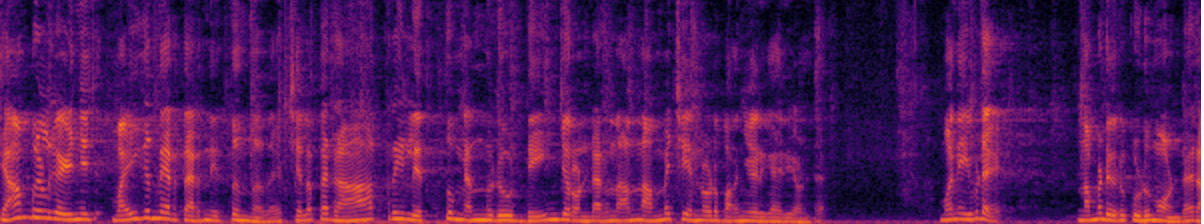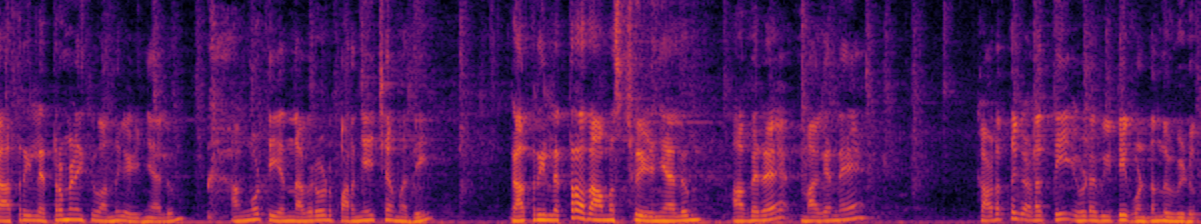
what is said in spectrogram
ക്യാമ്പുകൾ കഴിഞ്ഞ് വൈകുന്നേരത്തായിരുന്നു എത്തുന്നത്. ചിലപ്പോൾ രാത്രിയിൽ എത്തും എന്നൊരു ഡേഞ്ചർ ഉണ്ടായിരുന്നു. അന്ന് അമ്മച്ചി എന്നോട് പറഞ്ഞൊരു കാര്യമുണ്ട്. മോനെ ഇവിടെ നമ്മുടെ ഒരു കുടുംബമുണ്ട്. രാത്രിയിൽ എത്ര മണിക്ക് വന്നു കഴിഞ്ഞാലും അങ്ങോട്ട് ചെന്ന് അവരോട് പറഞ്ഞേച്ചാൽ മതി. രാത്രിയിൽ എത്ര താമസിച്ചു കഴിഞ്ഞാലും അവരെ മകനെ കടത്ത് കടത്തി ഇവിടെ വീട്ടിൽ കൊണ്ടുവന്ന് വിടും.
